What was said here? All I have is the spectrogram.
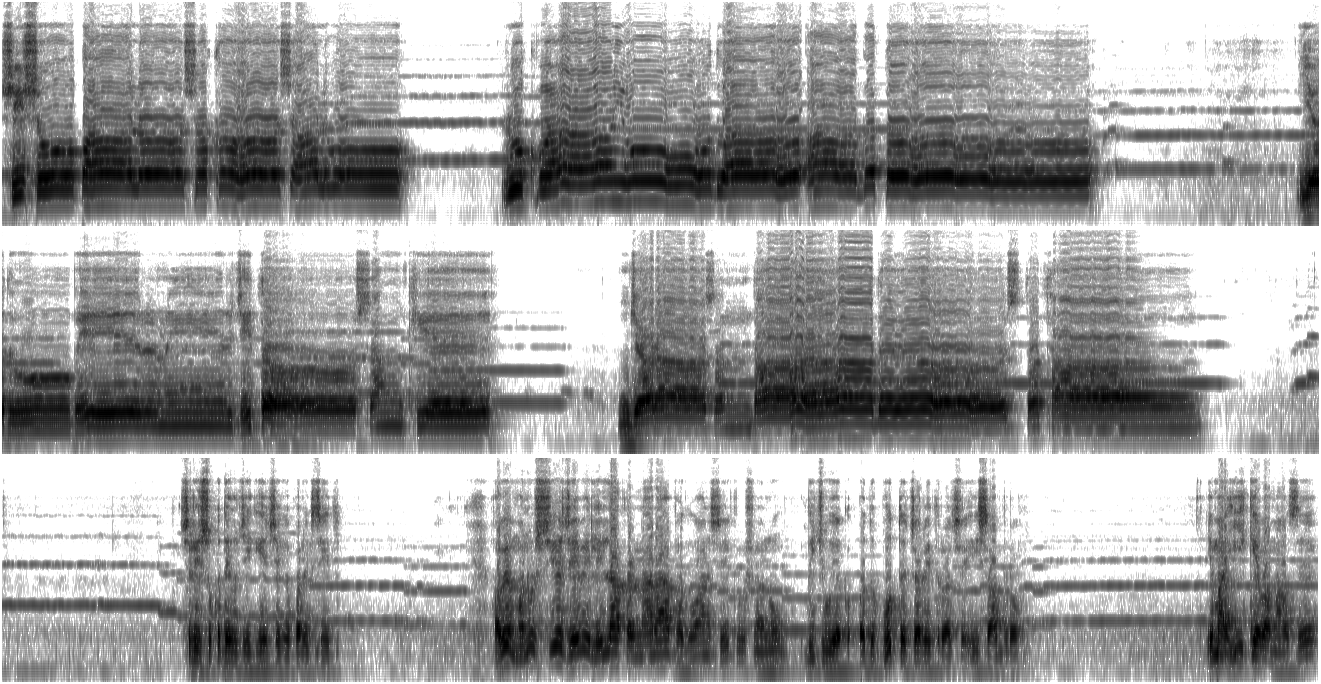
શિશુપાલ સખ શાલવો રૂકમણ્યો દ્વાગત યદુભેર્નિર્જિત સંખ્યે જરાસંધાદયસ્તથા શ્રી સુખદેવજી કહે છે કે પરીક્ષિત. હવે મનુષ્ય જેવી લીલા કરનારા ભગવાન શ્રી કૃષ્ણનું બીજું એક અદ્ભુત ચરિત્ર છે એ સાંભળો. એમાં ઈ કહેવામાં આવશે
